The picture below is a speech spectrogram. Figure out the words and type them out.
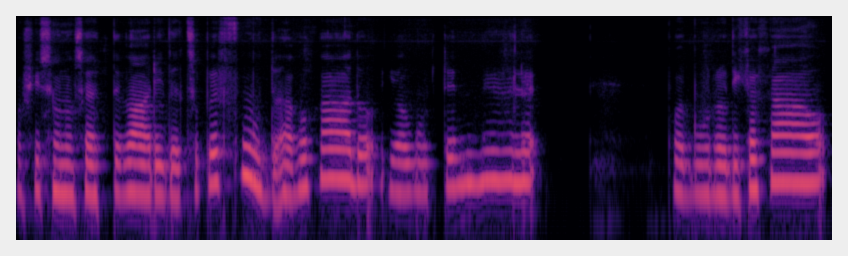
Poi ci sono sette vari del superfood, avocado, yogurt e miele, poi burro di cacao,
